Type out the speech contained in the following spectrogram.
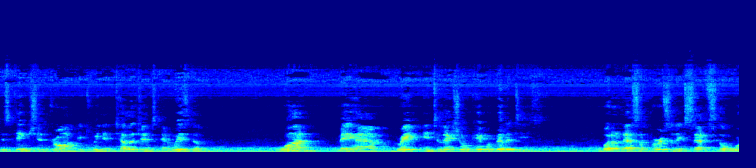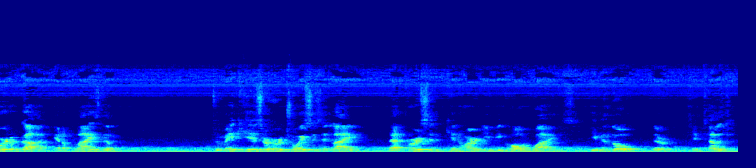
distinction drawn between intelligence and wisdom. One may have great intellectual capabilities, but unless a person accepts the Word of God and applies them to make his or her choices in life, that person can hardly be called wise, even though they're intelligent.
